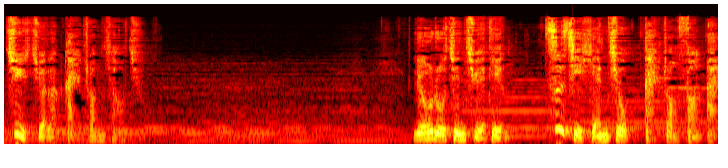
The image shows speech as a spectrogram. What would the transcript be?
拒绝了改装要求。刘如君决定自己研究改装方案。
